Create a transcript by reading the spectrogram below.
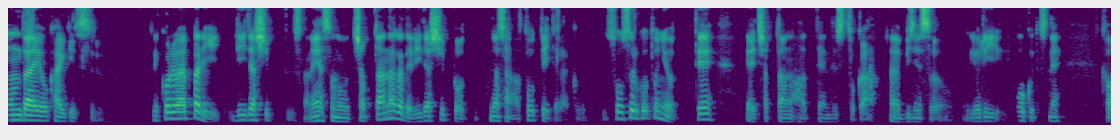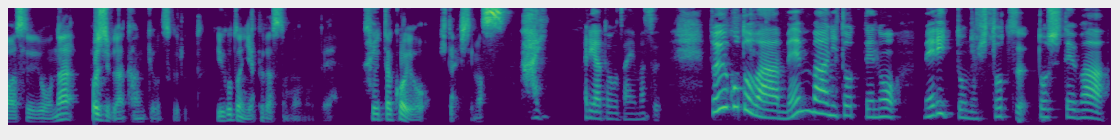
問題を解決する。でこれはやっぱりリーダーシップですかね。そのチャプターの中でリーダーシップを皆さんが取っていただく。そうすることによって、えーチャプターの発展ですとか、えービジネスをより多くですね、交わすようなポジティブな環境を作るということに役立つと思うので、そういった声を期待しています。はい。ありがとうございます。ということは、メンバーにとってのメリットの一つとしては、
